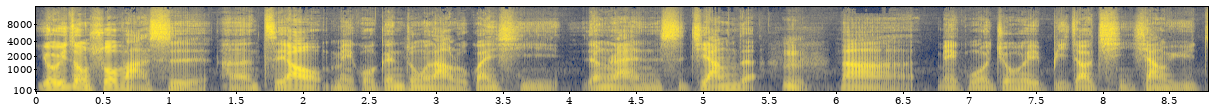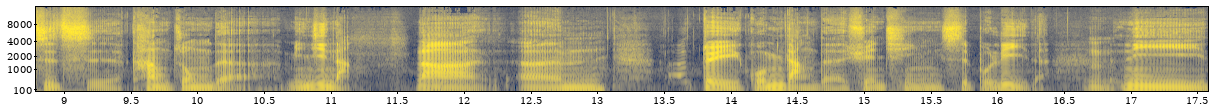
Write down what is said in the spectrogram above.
有一种说法是，呃，只要美国跟中国大陆关系仍然是僵的，嗯，那美国就会比较倾向于支持抗中的民进党，那嗯，对国民党的选情是不利的，嗯，你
